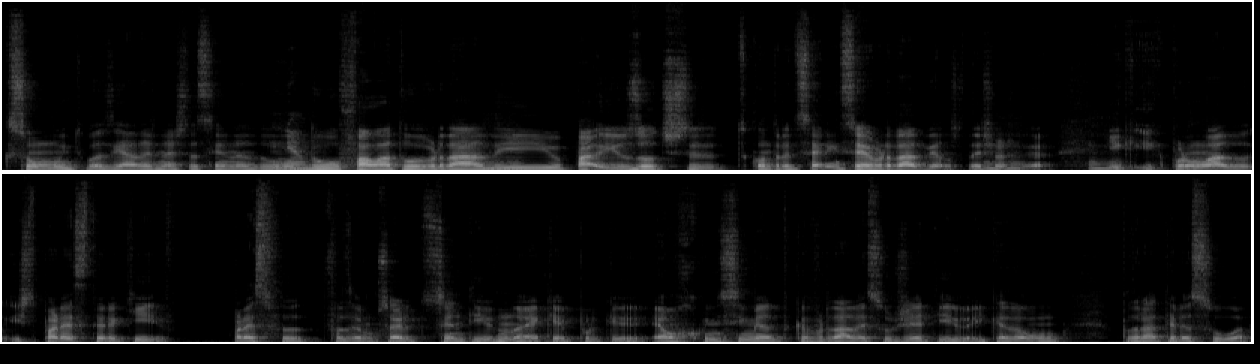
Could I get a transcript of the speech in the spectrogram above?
que são muito baseadas nesta cena do, do fala a tua verdade uhum. e, pá, e os outros se te contradisserem, isso é a verdade deles. Deixa uhum. uhum. E, e, que, por um lado, isto parece ter aqui, parece fazer um certo sentido, não é? Que é porque é um reconhecimento que a verdade é subjetiva e cada um poderá ter a sua,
